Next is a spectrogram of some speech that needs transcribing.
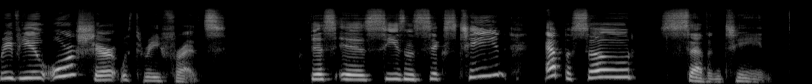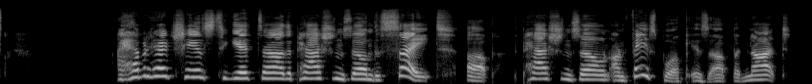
review, or share it with three friends. This is season 16, episode 17. I haven't had a chance to get uh, the Passion Zone, the site, up. The Passion Zone on Facebook is up, but not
